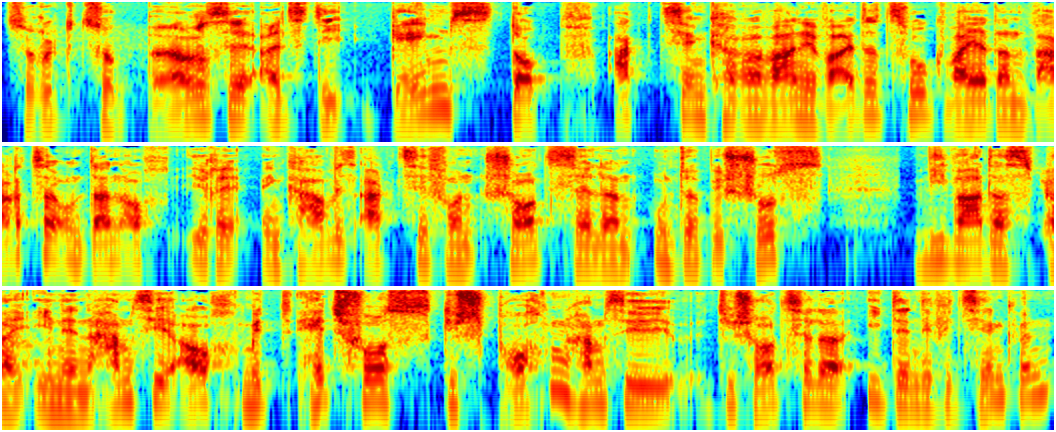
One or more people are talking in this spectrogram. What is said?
Zurück zur Börse. Als die GameStop-Aktienkarawane weiterzog, war ja dann Warta und dann auch ihre Encarvis-Aktie von Shortsellern unter Beschuss. Wie war das ja. bei Ihnen? Haben Sie auch mit Hedgefonds gesprochen? Haben Sie die Shortseller identifizieren können?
